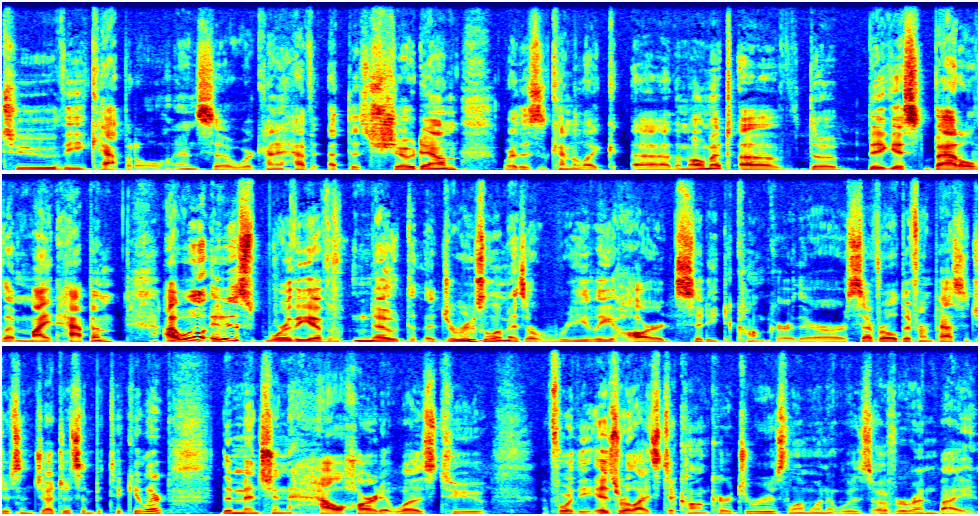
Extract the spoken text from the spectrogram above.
to the capital. And so we're kind of have at this showdown where this is kind of like uh, the moment of the biggest battle that might happen. I will. It is worthy of note that Jerusalem is a really hard city to conquer. There are several different passages in Judges, in particular, that mention how hard it was to for the Israelites to conquer Jerusalem when it was overrun by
